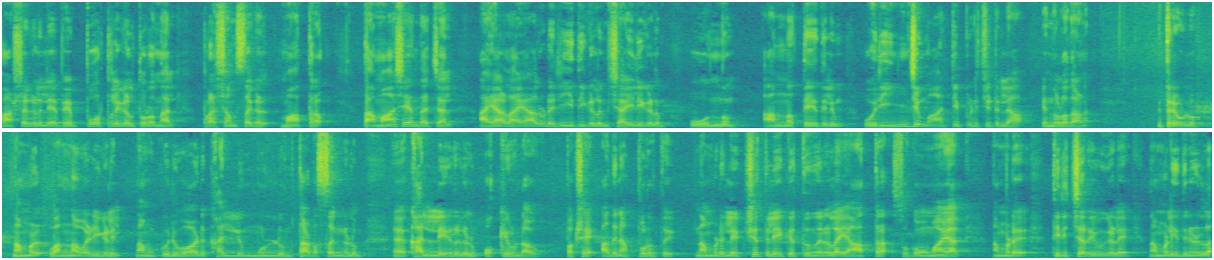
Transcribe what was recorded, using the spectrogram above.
ഭാഷകളിലെ വെബ് പോർട്ടലുകൾ തുറന്നാൽ പ്രശംസകൾ മാത്രം. തമാശ എന്താ വെച്ചാൽ അയാൾ അയാളുടെ രീതികളും ശൈലികളും ഒന്നും അന്നത്തേതിലും ഒരു ഇഞ്ച് മാറ്റി പിടിച്ചിട്ടില്ല എന്നുള്ളതാണ്. ഇത്രയേ ഉള്ളൂ. നമ്മൾ വന്ന വഴികളിൽ നമുക്കൊരുപാട് കല്ലും മുള്ളും തടസ്സങ്ങളും കല്ലേറുകളും ഒക്കെ ഉണ്ടാകും പക്ഷേ അതിനപ്പുറത്ത് നമ്മുടെ ലക്ഷ്യത്തിലേക്ക് എത്തുന്നതിനുള്ള യാത്ര സുഗമമായാൽ നമ്മുടെ തിരിച്ചറിവുകളെ നമ്മൾ ഇതിനുള്ള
